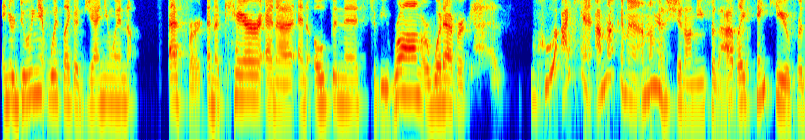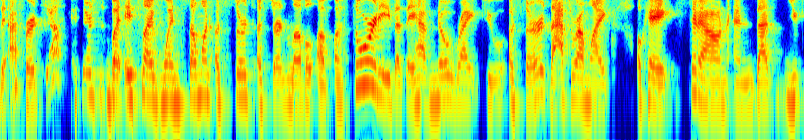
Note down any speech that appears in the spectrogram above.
and you're doing it with like a genuine effort and a care and a an openness to be wrong or whatever. Yes who I can't, I'm not gonna, I'm not gonna shit on you for that. Like, thank you for the effort. Yeah. If there's, but it's like when someone asserts a certain level of authority that they have no right to assert, that's where I'm like, okay, sit down. And that you,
